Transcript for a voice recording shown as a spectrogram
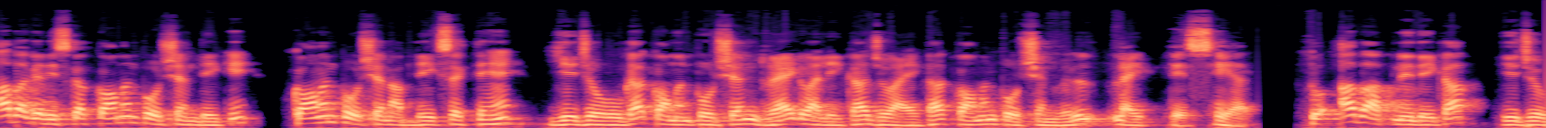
अब अगर इसका कॉमन पोर्शन देखें कॉमन पोर्शन आप देख सकते हैं, ये जो होगा कॉमन पोर्शन रेड वाले का जो आएगा common portion will like this here तो अब आपने देखा, ये जो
